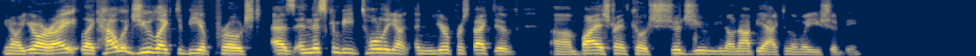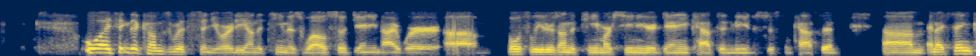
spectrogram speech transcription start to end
you know, are you all right? Like, how would you like to be approached as? And this can be totally in your perspective um, by a strength coach. Should you, you know, not be acting the way you should be? Well, I think that comes with seniority on the team as well. So Danny and I were um, both leaders on the team. Our senior year, Danny captain, me an assistant captain. Um, and I think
